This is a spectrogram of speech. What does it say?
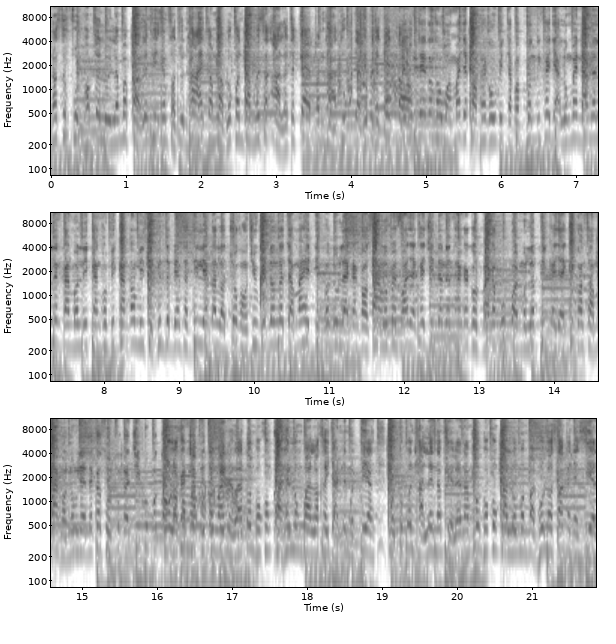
นักสืบฝุ่นพร้อมจะลุยและมาปราบเรื่อง PM 2.5 ให้กำลับลดควันดำไว้สะอาดและจะแก้ปัญหาทุกอย่างที่มาจากต้นตในกรุงเทพต้องสว่างไม่จะปลอดภัยโควิดจะปรับคนทิ้งขยะลงแม่น้ำและเรื่องการบริการคนพิการต้องมีสิทธิ์ขึ้นทะเบียนสัตว์ที่เลี้ยงตลอดช่วงของชีวิตแล้วเราจะไม่ให้ติดเพราะดูแลการก่อสร้างรถไฟฟ้าอย่างใกล้ชิดดำเนินทางการกฎหมายกับผู้ปล่อยมลพิษขยายขีดความสามารถของโรงเรียนและก็ศูนย์ฝึกอาชีพผู้ประกอบเรเข้ามาปปลูกต้นไม้หนึ่งล้านต้นเพราะโครงการให้โรงพยาบาลเราขยันเนี่ยเหมือนเตียงหมดทุกปัญหาเรื่องน้ำเสียและน้ำพ่นเพราะโครงการลงบำบัดพวกเราสร้างกันอย่างเซียน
